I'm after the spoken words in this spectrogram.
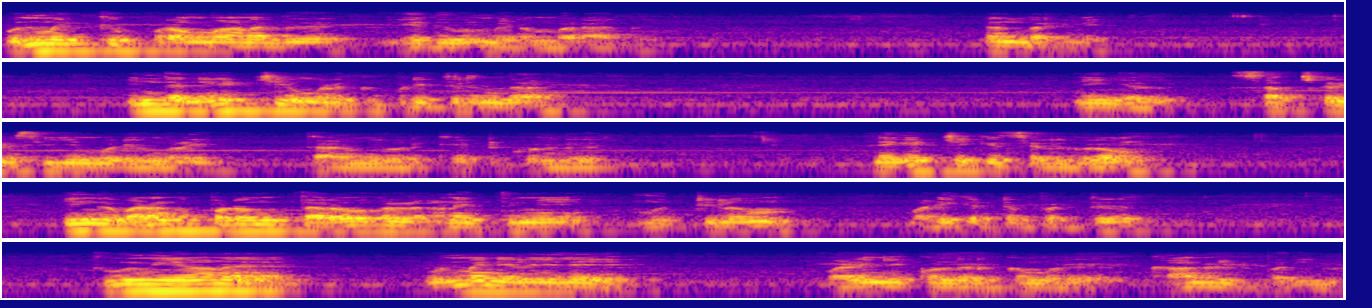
உண்மைக்கு புறம்பானது எதுவும் இடம்பெறாது. நண்பர்களே இந்த நிகழ்ச்சி உங்களுக்கு பிடித்திருந்தால் நீங்கள் சப்ஸ்கிரைப் செய்யும்படி உங்களை தாழ்மையோடு கேட்டுக்கொண்டு நிகழ்ச்சிக்கு செல்கிறோம். இங்கு வழங்கப்படும் தரவுகள் அனைத்துமே முற்றிலும் வடிகட்டப்பட்டு தூய்மையான உண்மை நிலையிலே வழங்கிக் கொண்டிருக்கும் ஒரு காணொலி பதிவு.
